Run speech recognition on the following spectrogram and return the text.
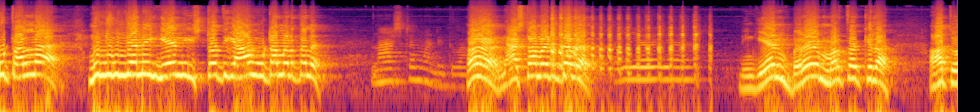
ಊಟ ಅಲ್ಲ. ಮುಂಜೆ ಮುಂಜಾನೆ ಏನು ಇಷ್ಟೊತ್ತಿಗೆ ಯಾವ ಊಟ ಮಾಡ್ತಾನೆ? ನಾಷ್ಟ ಮಾಡಿದ್ವಾ? ಹಾ ನಾಷ್ಟ ಮಾಡಿದ್ದಾನೆ. ನಿಂಗೇನು ಬರೇ ಮರ್ತಕ್ಕಿಲ್ಲ. ಆತು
